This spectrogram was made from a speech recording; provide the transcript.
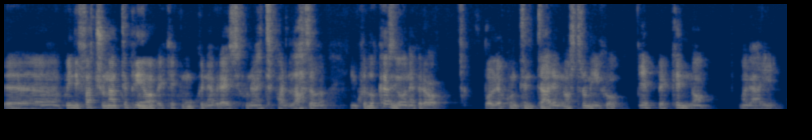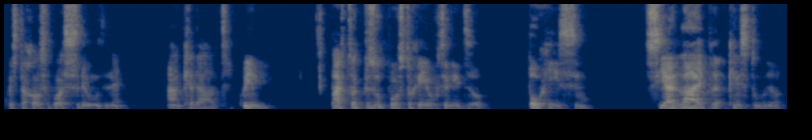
Eh, quindi faccio un'anteprima perché comunque ne avrei sicuramente parlato in quell'occasione però voglio accontentare il nostro amico e perché no, magari questa cosa può essere utile anche ad altri. Quindi parto dal presupposto che io utilizzo pochissimo, sia in live che in studio.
